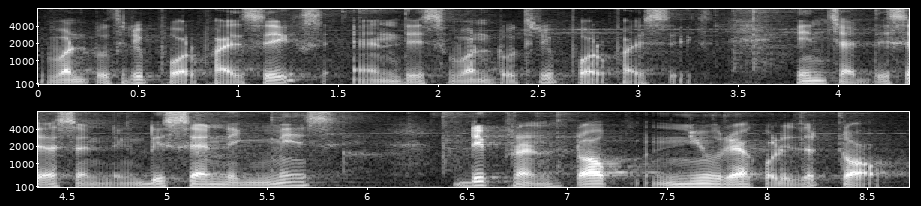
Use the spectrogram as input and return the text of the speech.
1 2 3 4 5 6 and this 1 2 3 4 5 6 inside this ascending descending means different top new record is a top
